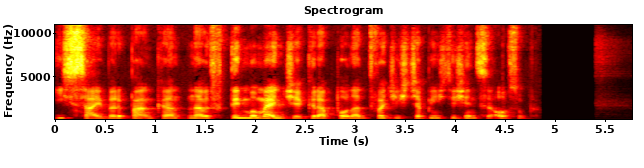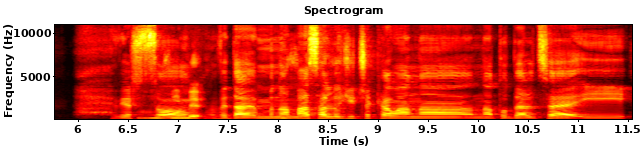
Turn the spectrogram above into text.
i Cyberpunka, nawet w tym momencie gra ponad 25 tysięcy osób. Wiesz co? Mówimy- Wyda- masa ludzi czekała na, na to DLC i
